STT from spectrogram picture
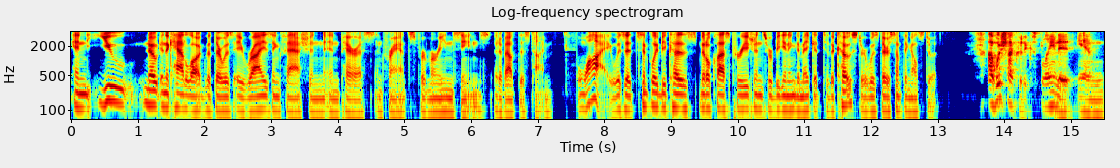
And you note in the catalog that there was a rising fashion in Paris and France for marine scenes at about this time. Why? Was it simply because middle class Parisians were beginning to make it to the coast, or was there something else to it? I wish I could explain it in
